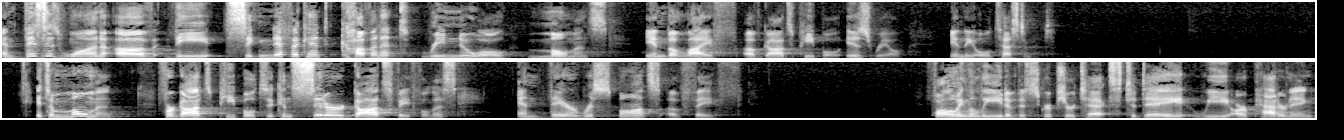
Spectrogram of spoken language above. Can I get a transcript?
And this is one of the significant covenant renewal moments in the life of God's people, Israel, in the Old Testament. It's a moment for God's people to consider God's faithfulness and their response of faith Following the lead of this scripture text, today we are patterning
